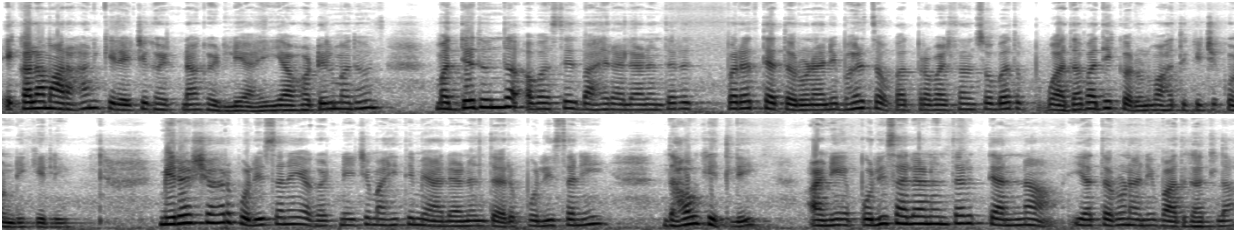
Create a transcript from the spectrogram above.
एकाला मारहाण केल्याची घटना घडली आहे. या हॉटेलमधून मद्यधुंद अवस्थेत बाहेर आल्यानंतर परत त्या तरुणाने भर चौकात प्रवाशांसोबत वादावादी करून वाहतुकीची कोंडी केली. मिरज शहर पोलिसांना या घटनेची माहिती मिळाल्यानंतर पोलिसांनी धाव घेतली. आणि पोलीस आल्यानंतर त्यांना या तरुणाने बाद घातला.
